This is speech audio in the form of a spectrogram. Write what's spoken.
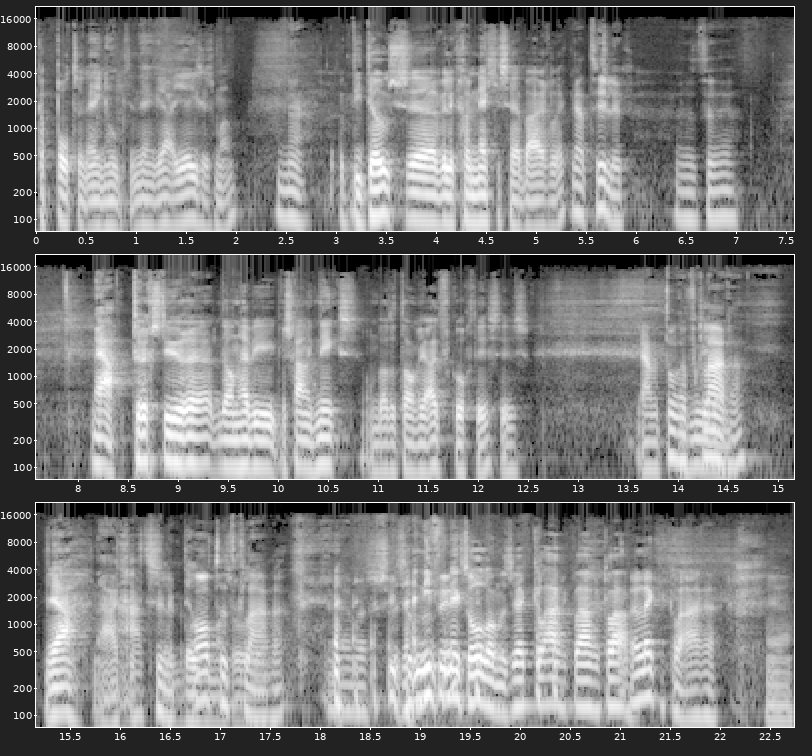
kapot in één hoek. En denk ik, ja, jezus man. Ja, Ook die doos eh, wil ik gewoon netjes hebben eigenlijk. ja tuurlijk. Dat, eh, Maar ja, terugsturen, dan heb je waarschijnlijk niks. Omdat het dan weer uitverkocht is. Dus ja, maar toch even klagen. ja, nou, ik Ja, natuurlijk. Altijd klagen. We zijn niet voor niks Hollanders, hè. Klagen, klagen, klagen. En Lekker klagen. Ja,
